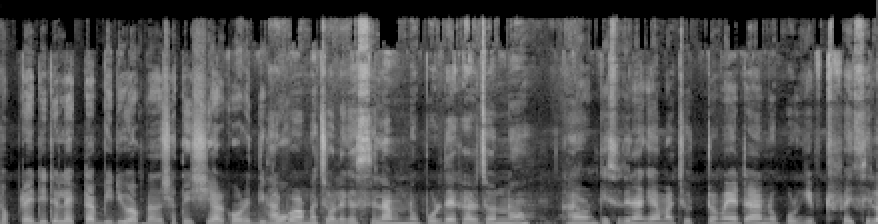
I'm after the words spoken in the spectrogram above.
সবটাই ডিটেলে একটা ভিডিও আপনাদের সাথে শেয়ার করে দিব। তারপর আমরা চলে গেছিলাম নূপুর দেখার জন্য। কারণ কিছুদিন আগে আমার ছোট্ট মেয়েটা নূপুর গিফট পেয়েছিল।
